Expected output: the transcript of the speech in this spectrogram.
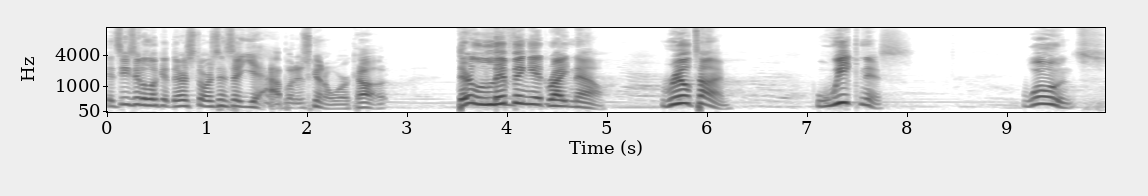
it's easy to look at their stories and say, yeah, but it's going to work out. They're living it right now, real time. Weakness, wounds.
